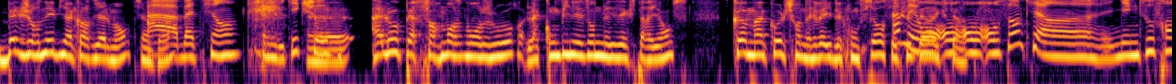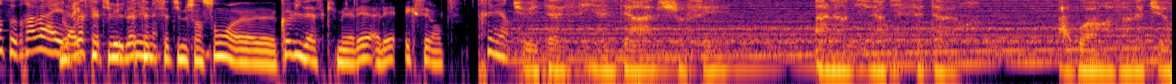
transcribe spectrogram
Belle journée bien cordialement. Tiens, Ah tiens. bah tiens, ça me dit quelque chose. Euh, Allô, performance, bonjour. La combinaison de mes expériences. Comme un coach en éveil de conscience, ah etc. mais on, etc. on- on sent qu'il y, a un- il y a une souffrance au travail. Donc là, c'est une, là, dessine. c'est- c'est une chanson euh, covidesque, mais elle est, elle est excellente. Très bien. Tu es assis à une terrasse chauffée, un lundi vers 17h, à boire un vin nature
